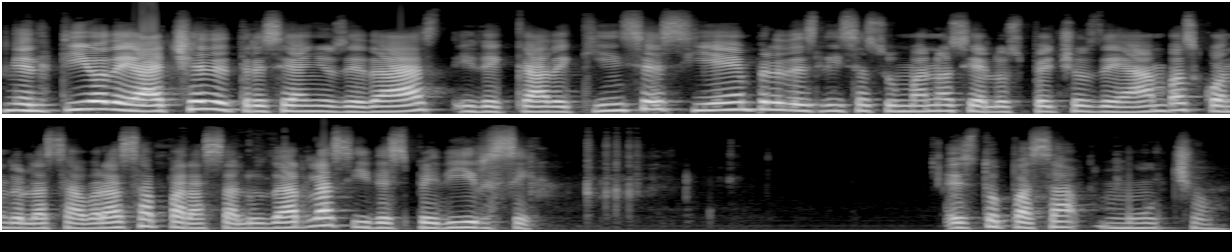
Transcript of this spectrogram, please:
El tío de H, de 13 años de edad, y de K, de 15, siempre desliza su mano hacia los pechos de ambas cuando las abraza para saludarlas y despedirse. Esto pasa mucho.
